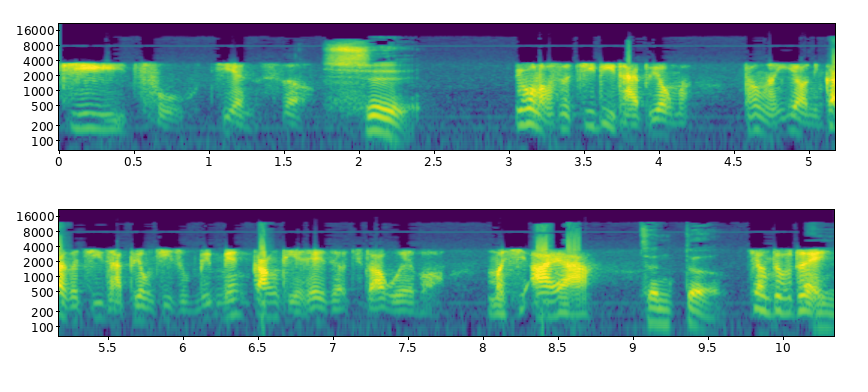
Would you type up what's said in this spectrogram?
基础建设。是，因为老师基地台不用吗？当然要，你盖个基台不用基础，免免钢铁类的知道为不？我们是爱啊，真的，这样对不对？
